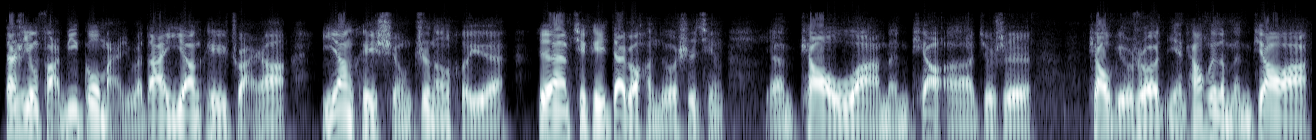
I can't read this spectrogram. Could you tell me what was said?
但是用法币购买，对吧？大家一样可以转让，一样可以使用智能合约。这 NFT 可以代表很多事情，嗯，票务啊，门票啊，就是票，比如说演唱会的门票啊，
